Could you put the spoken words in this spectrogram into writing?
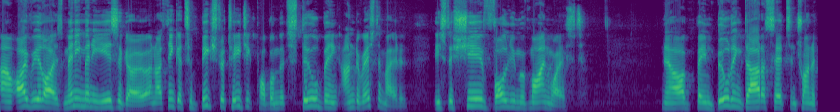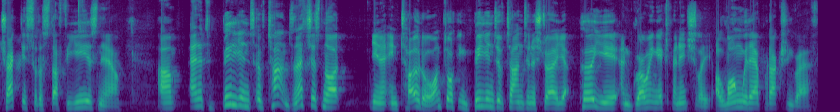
uh, I realized many, many years ago, and I think it's a big strategic problem that's still being underestimated, is the sheer volume of mine waste. Now, I've been building data sets and trying to track this sort of stuff for years now, um, and it's billions of tonnes, and that's just not you know, in total. I'm talking billions of tonnes in Australia per year and growing exponentially, along with our production graph.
